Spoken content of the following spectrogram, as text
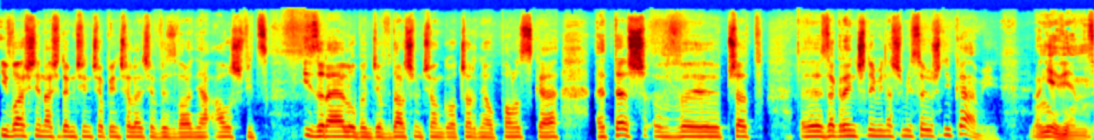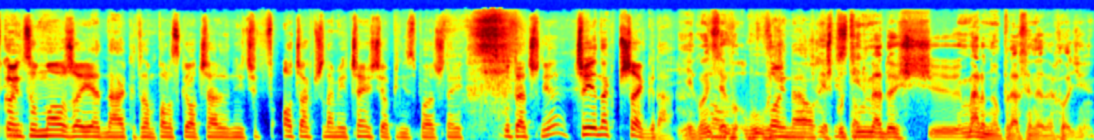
i właśnie na 75-lecie wyzwolenia Auschwitz w Izraelu będzie w dalszym ciągu oczerniał Polskę e, też w, przed e, zagranicznymi naszymi sojusznikami. No nie wiem. W końcu może jednak tą Polskę oczernić w oczach przynajmniej części opinii społecznej skutecznie, czy jednak przegra Jego w, w, wojnę o wiesz, Putin ma dość marną prasę na Zachodzie.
